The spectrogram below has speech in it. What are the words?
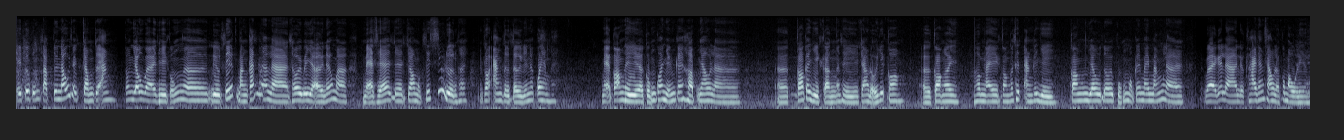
Thì tôi cũng tập, tôi nấu cho chồng tôi ăn. Con dâu về thì cũng ờ, điều tiết bằng cách đó là thôi bây giờ nếu mà mẹ sẽ cho một tí xíu đường thôi. Con ăn từ từ cho nó quen thôi mẹ con thì cũng có những cái hợp nhau là ờ, có cái gì cần thì trao đổi với con. Ừ con ơi hôm nay con có thích ăn cái gì? Con dâu tôi cũng một cái may mắn là về cái là được hai tháng sau là có bầu liền.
